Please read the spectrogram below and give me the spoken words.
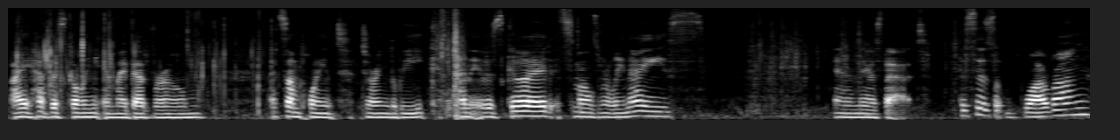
I had this going in my bedroom at some point during the week. And it is good. It smells really nice. And there's that. This is Warung.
